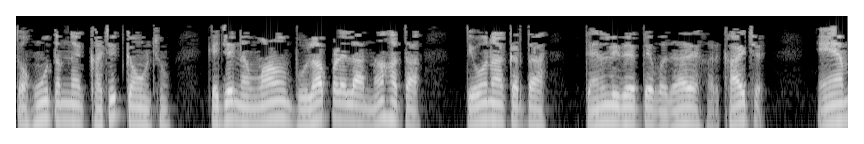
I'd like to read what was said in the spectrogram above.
તો હું તમને ખચિત કહું છું કે જે નવ્વાણું ભૂલા પડેલા ન હતા તેઓના કરતા તેને લીધે તે વધારે હરખાય છે. એમ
